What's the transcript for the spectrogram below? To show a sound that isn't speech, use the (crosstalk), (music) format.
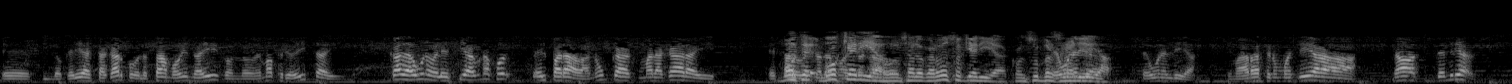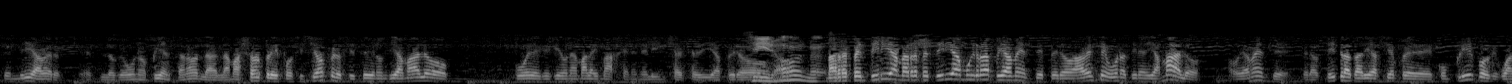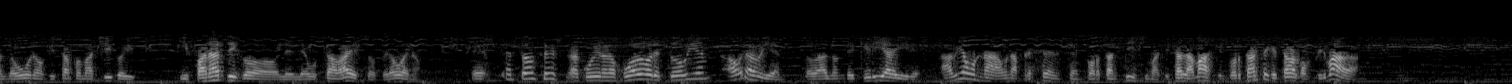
eh, lo quería destacar porque lo estábamos viendo ahí con los demás periodistas y cada uno le decía una foto, él paraba, nunca mala cara y... ¿Vos, te- vos qué harías. Gonzalo Cardoso? ¿Qué haría con su Según el personalidad? día, según el día. Si me agarras en un buen día, no, tendría, tendría, a ver, es lo que uno piensa, ¿no? La, la mayor predisposición, pero si estoy en un día malo, puede que quede una mala imagen en el hincha ese día, pero... Sí, ¿no? No. Me arrepentiría, me arrepentiría muy rápidamente, pero a veces uno tiene días malos, obviamente, pero sí trataría siempre de cumplir porque cuando uno quizás fue más chico y, y fanático le, le gustaba eso, pero bueno. Eh, entonces acudieron los jugadores, todo bien, ahora bien, lo- a donde quería ir. Había una, una presencia importantísima, quizás la más importante, que estaba confirmada.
